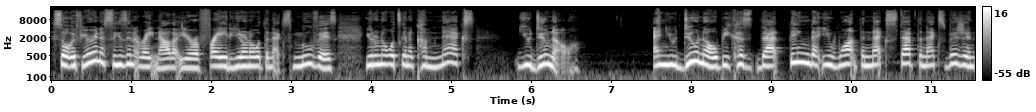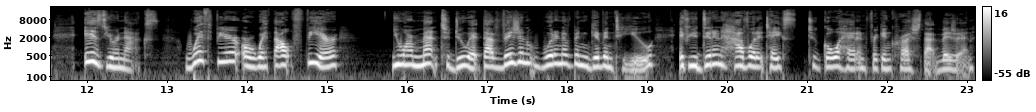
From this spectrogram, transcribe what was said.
So if you're in a season right now that you're afraid, you don't know what the next move is, you don't know what's going to come next, you do know. And you do know because that thing that you want, the next step, the next vision is your next. With fear or without fear, you are meant to do it. That vision wouldn't have been given to you if you didn't have what it takes to go ahead and freaking crush that vision.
